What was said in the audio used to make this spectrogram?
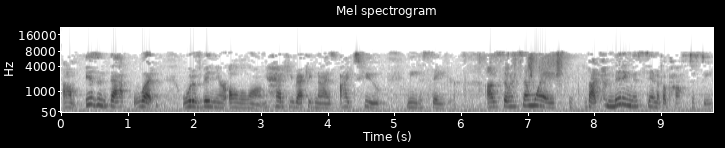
Um, isn't that what would have been there all along had he recognized I too need a Savior? Um, so, in some ways, by committing this sin of apostasy,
